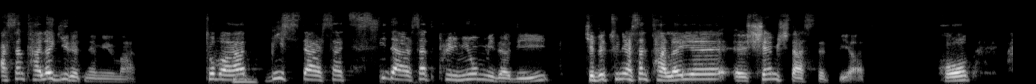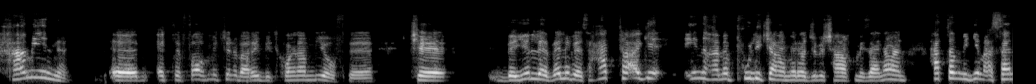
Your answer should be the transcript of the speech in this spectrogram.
اصلا طلا گیرت نمیومد تو باید 20 درصد 30 درصد پریمیوم می‌دادی که بتونی اصلا طلای شمش دستت بیاد. خب همین اتفاق می‌تونه برای بیت کوین هم بیفته که به یه لول برسه. حتی اگه این همه پولی که همه راجبش حرف می‌زنن حتی میگیم اصلا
